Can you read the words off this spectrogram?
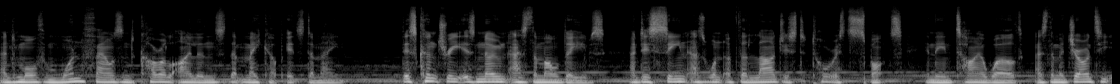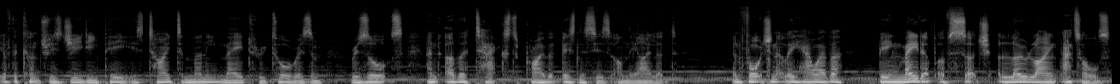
and more than 1,000 coral islands that make up its domain. This country is known as the Maldives and is seen as one of the largest tourist spots in the entire world as the majority of the country's GDP is tied to money made through tourism, resorts and other taxed private businesses on the island. Unfortunately, however, being made up of such low-lying atolls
